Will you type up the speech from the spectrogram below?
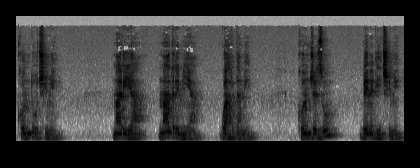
conducimi. Maria, Madre mia, guardami. Con Gesù, benedicimi.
